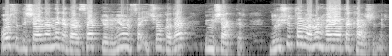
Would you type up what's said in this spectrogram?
Oysa dışarıdan ne kadar sert görünüyorsa içi o kadar yumuşaktır. Duruşu tamamen hayata karşıdır.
